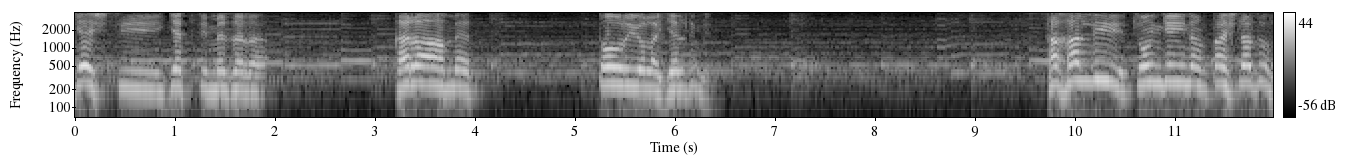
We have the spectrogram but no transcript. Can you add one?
geçti gitti mezara? Kara Ahmet doğru yola geldi mi? Sakallı'yı congeyle taşladım.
